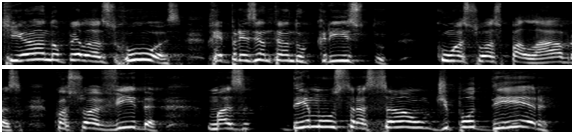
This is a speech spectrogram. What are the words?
que andam pelas ruas representando Cristo com as suas palavras, com a sua vida, mas demonstração de poder.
